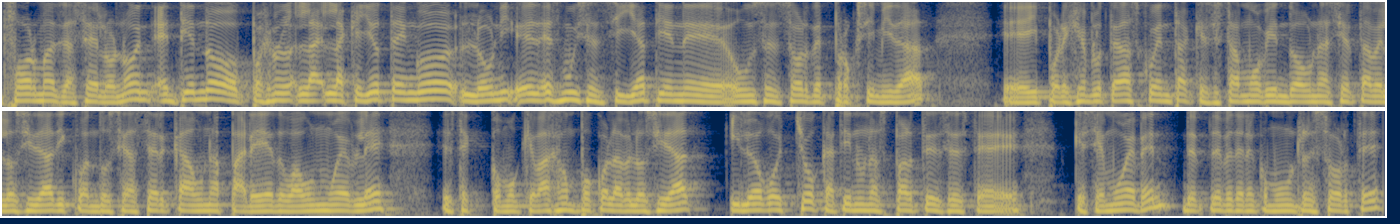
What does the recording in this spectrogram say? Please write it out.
formas de hacerlo, ¿no? Entiendo, por ejemplo, la, la que yo tengo lo es muy sencilla, tiene un sensor de proximidad eh, y por ejemplo te das cuenta que se está moviendo a una cierta velocidad y cuando se acerca a una pared o a un mueble, este, como que baja un poco la velocidad y luego choca, tiene unas partes este, que se mueven, debe tener como un resorte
